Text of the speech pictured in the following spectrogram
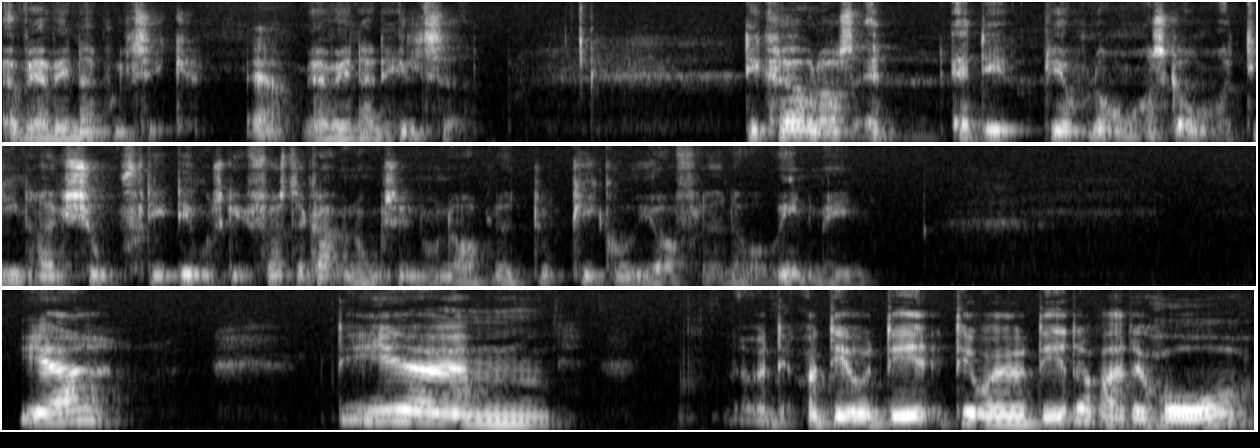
at være venner i politik, ja. være venner i det hele taget, det kræver vel også, at, at det bliver hun overrasket over din reaktion, fordi det er måske første gang nogensinde, hun har oplevet, at du gik ud i offentligheden og var uenig med hende. Ja, det, øh, og det, er jo det, det var jo det, der var det hårde.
